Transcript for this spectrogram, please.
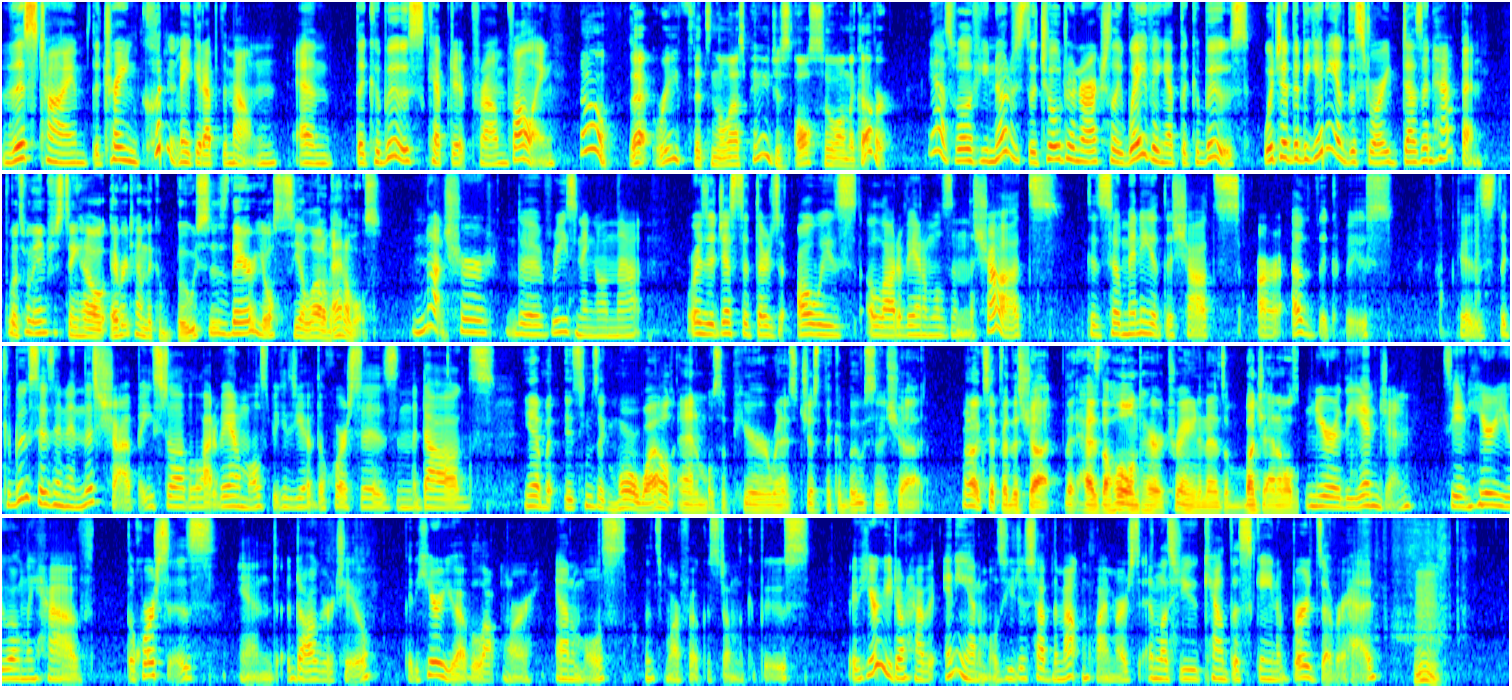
This time, the train couldn't make it up the mountain, and the caboose kept it from falling. Oh, that wreath that's in the last page is also on the cover. Yes, well, if you notice, the children are actually waving at the caboose, which at the beginning of the story doesn't happen. So it's really interesting how every time the caboose is there, you also see a lot of animals. Not sure the reasoning on that. Or is it just that there's always a lot of animals in the shots? Because so many of the shots are of the caboose. Because the caboose isn't in this shot, but you still have a lot of animals because you have the horses and the dogs. Yeah, but it seems like more wild animals appear when it's just the caboose in shot. Well, except for this shot that has the whole entire train and then there's a bunch of animals. near the engine. See, and here you only have the horses and a dog or two, but here you have a lot more animals. That's more focused on the caboose. But here you don't have any animals, you just have the mountain climbers, unless you count the skein of birds overhead. Hmm.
